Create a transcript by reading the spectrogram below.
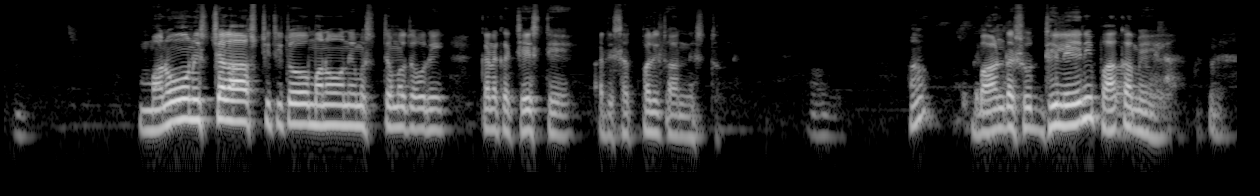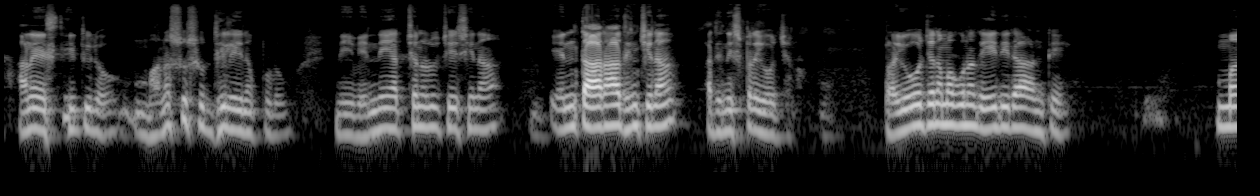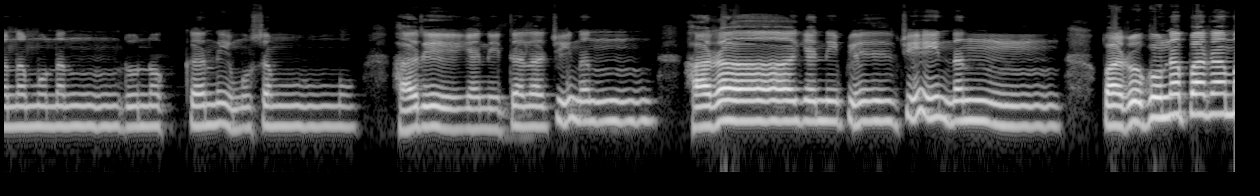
మనోనిశ్చలా స్థితితో మనోనిమిష్టముతోని కనుక చేస్తే అది సత్ఫలితాన్ని ఇస్తుంది. బాండ శుద్ధి లేని పాకమేల అనే స్థితిలో మనసు శుద్ధి లేనప్పుడు నీవెన్ని అర్చనలు చేసినా ఎంత ఆరాధించినా అది నిష్ప్రయోజనం. ప్రయోజనమగునది ఏదిరా అంటే మనమునందు నొక్క నిముసమ్ము హరేయని తలచినన్ హరాయని పిల్చినన్ పరుగున పరమాత్మరాడే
